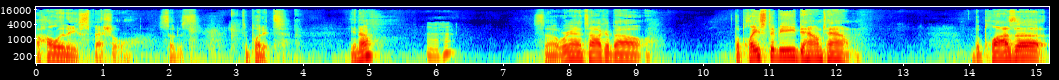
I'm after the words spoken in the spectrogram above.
a holiday special, so to to put it. You know. Mm-hmm. So we're going to talk about the place to be downtown. The Plaza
